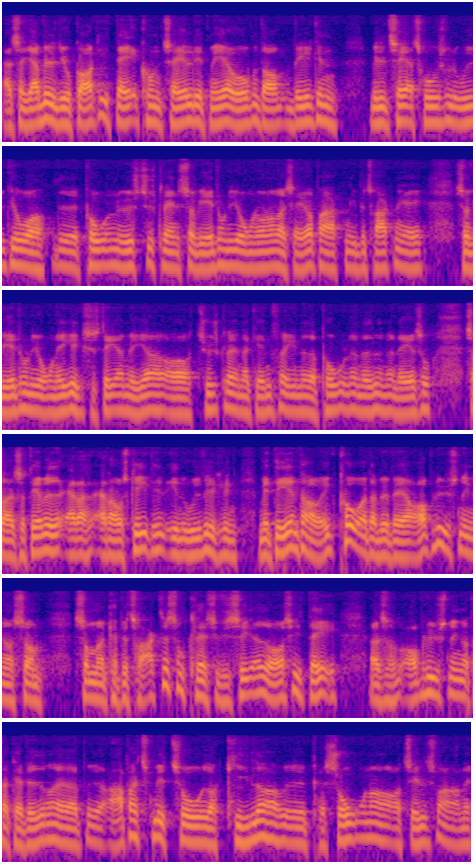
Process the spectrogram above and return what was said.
Altså, jeg vil jo godt i dag kunne tale lidt mere åbent om, hvilken militær trussel udgjorde øh, Polen, Østtyskland, Sovjetunionen under reservepakten i betragtning af, at Sovjetunionen ikke eksisterer mere, og Tyskland er genforenet, og Polen er medlem af NATO. Så altså dermed er der, er der jo sket en, en udvikling. Men det ændrer jo ikke på, at der vil være oplysninger, som, som man kan betragte som klassificeret også i dag. Altså oplysninger, der kan vedrøre øh, arbejdsmetoder, kilder, øh, personer og tilsvarende.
